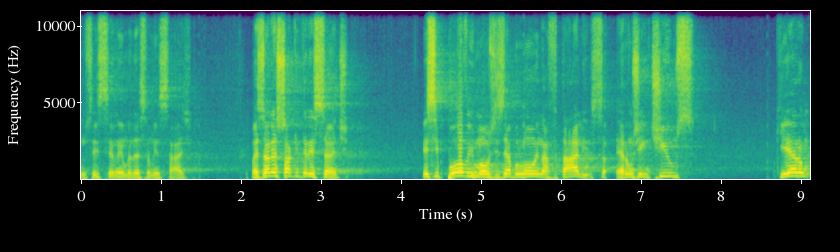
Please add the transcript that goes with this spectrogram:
Não sei se você lembra dessa mensagem. Mas olha só que interessante. Esse povo, irmãos, de Zebulon e Naftali, eram gentios que eram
